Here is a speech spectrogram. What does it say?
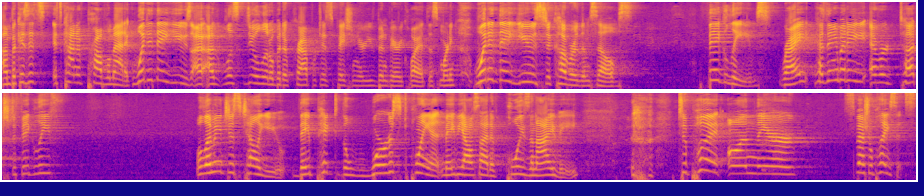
Um, because it's, it's kind of problematic. What did they use? I, I, let's do a little bit of crowd participation here. You've been very quiet this morning. What did they use to cover themselves? Fig leaves, right? Has anybody ever touched a fig leaf? Well, let me just tell you, they picked the worst plant, maybe outside of poison ivy, to put on their special places.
